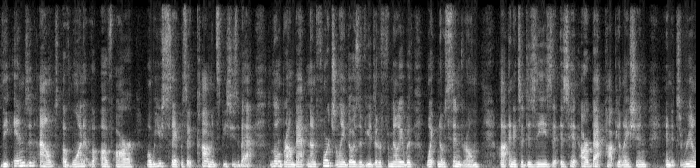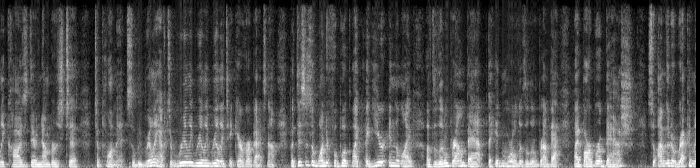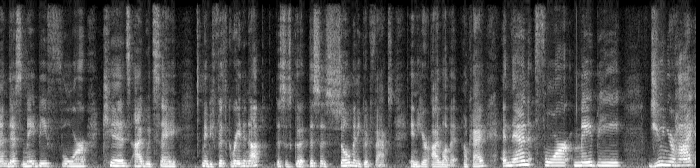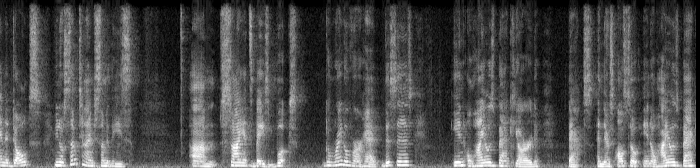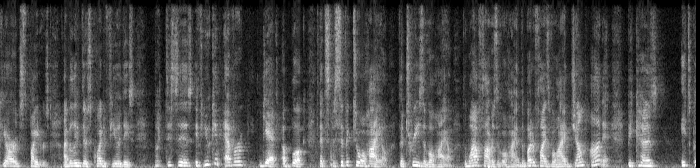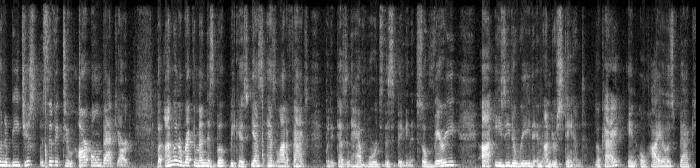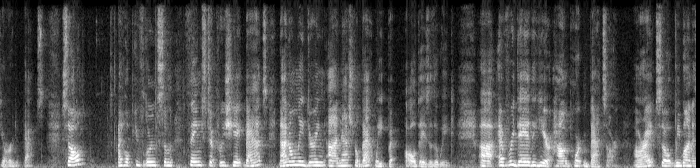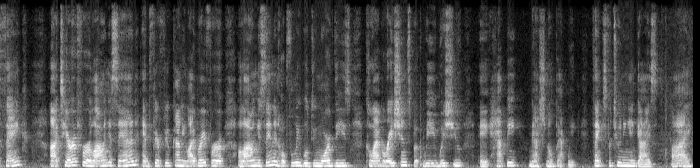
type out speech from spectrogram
the ins and outs of one of, of our, well, we used to say it was a common species of bat, the little brown bat. And unfortunately, those of you that are familiar with white nose syndrome, uh, and it's a disease that has hit our bat population, and it's really caused their numbers to to plummet. So we really have to really, really, really take care of our bats now. But this is a wonderful book, like A Year in the Life of the Little Brown Bat, The Hidden World of the Little Brown Bat by Barbara Bash. So I'm going to recommend this maybe for kids, I would say maybe fifth grade and up. This is good. This is so many good facts in here. I love it. Okay. And then for maybe junior high and adults, you know, sometimes some of these um, science based books go right over our head. This is in Ohio's backyard bats, and there's also in Ohio's backyard spiders. I believe there's quite a few of these. But this is, if you can ever get a book that's specific to Ohio, the trees of Ohio, the wildflowers of Ohio, the butterflies of Ohio, jump on it because it's going to be just specific to our own backyard. But I'm going to recommend this book because, yes, it has a lot of facts, but it doesn't have words this big in it. So, very uh, easy to read and understand, okay? In Ohio's backyard bats. So, I hope you've learned some things to appreciate bats, not only during uh, National Bat Week, but all days of the week. Uh, every day of the year, how important bats are. All right, so we want to thank uh, Tara for allowing us in and Fairfield County Library for allowing us in, and hopefully we'll do more of these collaborations. But we wish you a happy National Bat Week. Thanks for tuning in, guys. Bye.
